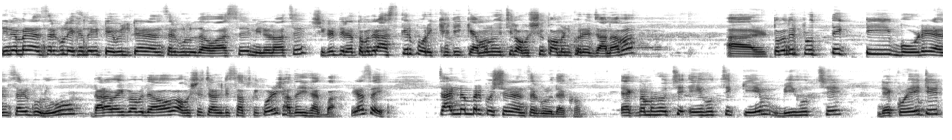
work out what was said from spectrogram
তিন নাম্বার অ্যান্সারগুলো এখান থেকে টেবিলটার অ্যান্সারগুলো দেওয়া আছে, মিলানো আছে। শিক্ষার্থীরা, তোমাদের আজকের পরীক্ষাটি কেমন হয়েছিল অবশ্যই কমেন্ট করে জানাবা। আর তোমাদের প্রত্যেকটি বোর্ডের অ্যান্সারগুলো ধারাবাহিকভাবে দেওয়া হবে, অবশ্যই চ্যানেলটি সাবস্ক্রাইব করে সাথেই থাকবা, ঠিক আছে? চার নাম্বার কোয়েশ্চেনের অ্যান্সারগুলো দেখো। এক নম্বর হচ্ছে এ হচ্ছে কেম বি হচ্ছে decorated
